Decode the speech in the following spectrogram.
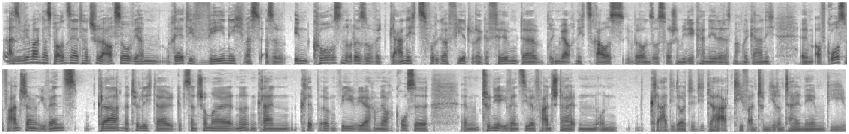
Also wir machen das bei uns in der Tanzschule auch so. Wir haben relativ wenig, was, also in Kursen oder so wird gar nichts fotografiert oder gefilmt. Da bringen wir auch nichts raus über unsere Social Media Kanäle. Das machen wir gar nicht. Ähm, auf großen Veranstaltungen, Events, klar, natürlich, da gibt's dann schon mal ne, einen kleinen Clip irgendwie. Wir haben ja auch große ähm, Turnier-Events, die wir veranstalten. Und klar, die Leute, die da aktiv an Turnieren teilnehmen, die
